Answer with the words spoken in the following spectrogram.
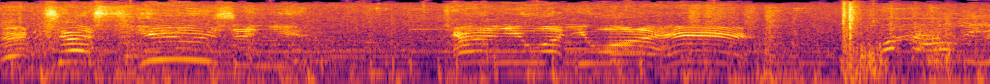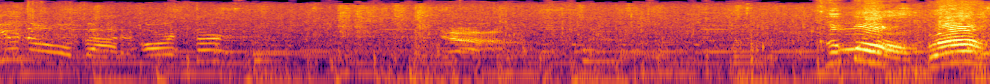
They're just using you. Telling you what you want to hear. What the hell do you know about it, Arthur? Yeah. Come on, bro.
